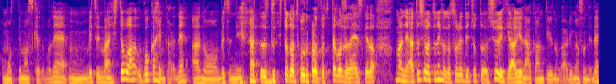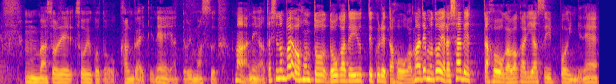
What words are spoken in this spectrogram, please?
思ってますけどもね。うん、別にまあ人は動かへんからね。あの、別に、あと人がどうなろうとしたことじゃないですけど、まあね、私はとにかくそれでちょっと収益上げなあかんっていうのがありますんでね。うん、まあそれ、そういうことを考えてね、やっております。まあね、私の場合は本当動画で言ってくれた方が、まあでもどうやら喋った方が分かりやすいっぽいんでね。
